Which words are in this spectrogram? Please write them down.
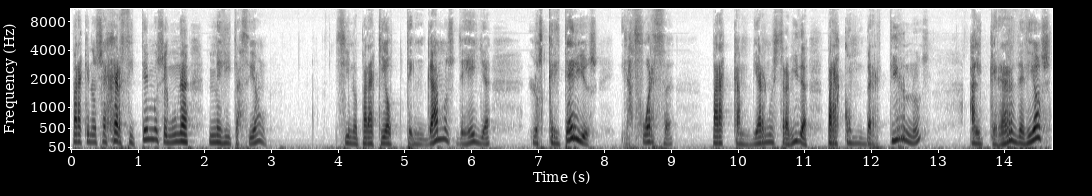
para que nos ejercitemos en una meditación, sino para que obtengamos de ella los criterios y la fuerza para cambiar nuestra vida, para convertirnos al querer de Dios,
